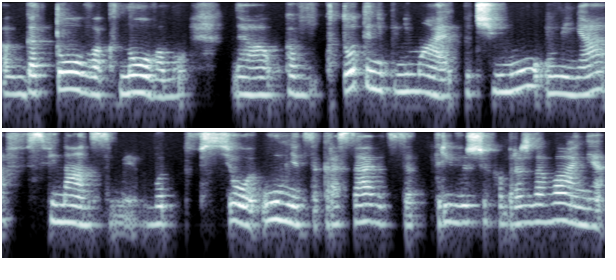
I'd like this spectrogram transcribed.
готова к новому. Кто-то не понимает, почему у меня с финансами. Вот все, умница, красавица, три высших образования,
